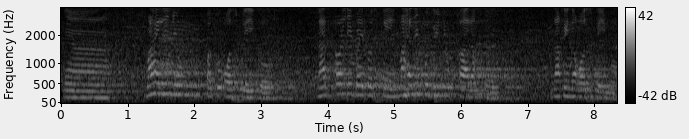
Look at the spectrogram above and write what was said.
na mahalin yung pagko-cosplay ko. Not only by cosplay, mahalin mo din yung character na kino-cosplay mo.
